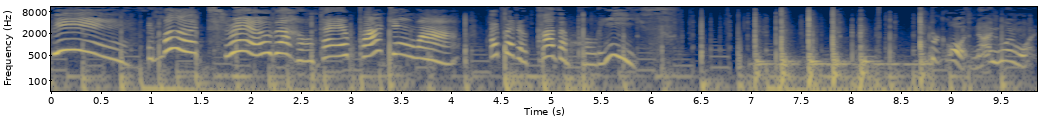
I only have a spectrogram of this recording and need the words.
be? I looked through the whole entire parking lot. I better call the police. We're calling 911.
